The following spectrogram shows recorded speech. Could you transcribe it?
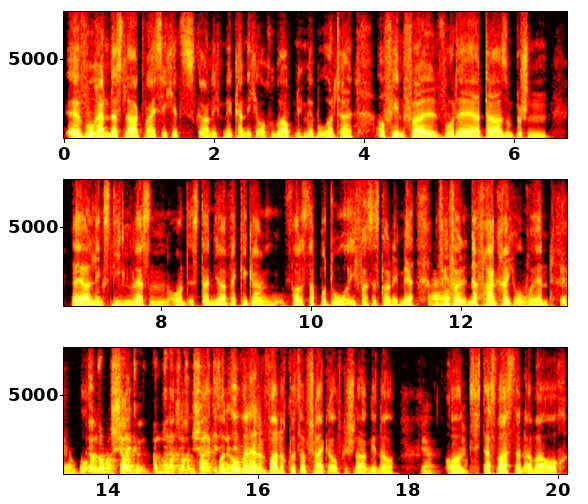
Äh, woran das lag, weiß ich jetzt gar nicht mehr, kann ich auch überhaupt nicht mehr beurteilen. Auf jeden Fall wurde er da so ein bisschen naja, links liegen lassen und ist dann ja weggegangen. War das nach Bordeaux? Ich weiß es gar nicht mehr. Ja. Auf jeden Fall nach Frankreich irgendwo hin. Genau. Und irgendwann noch Schalke. Irgendwann hatte noch ein Schalke. Und irgendwann hatte, war noch kurz auf Schalke aufgeschlagen, genau. Ja. Und ja. das war es dann aber auch.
